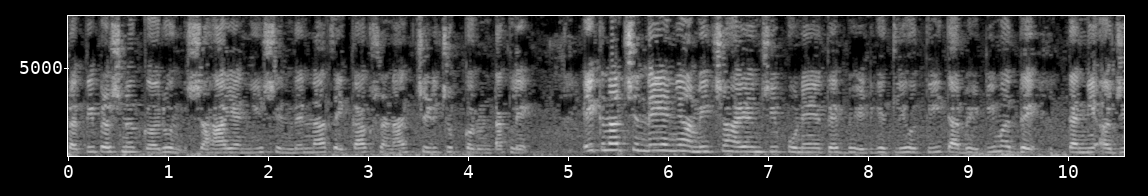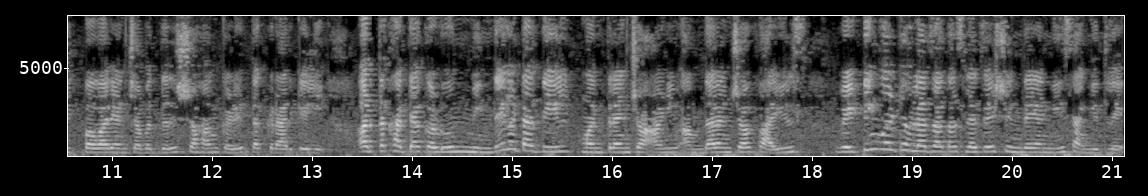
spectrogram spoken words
प्रतिप्रश्न करून शहा यांनी शिंदेंनाच एका क्षणात चिडीचूप करून टाकले. एकनाथ शिंदे यांनी अमित शहा यांची पुणे येथे भेट घेतली होती. त्या भेटीमध्ये त्यांनी अजित पवार यांच्याबद्दल शहांकडे तक्रार केली. अर्थ खात्याकडून मिंदे गटातील मंत्र्यांच्या आणि आमदारांच्या फाईल्स वेटिंगवर ठेवल्या जात असल्याचे शिंदे यांनी सांगितले.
